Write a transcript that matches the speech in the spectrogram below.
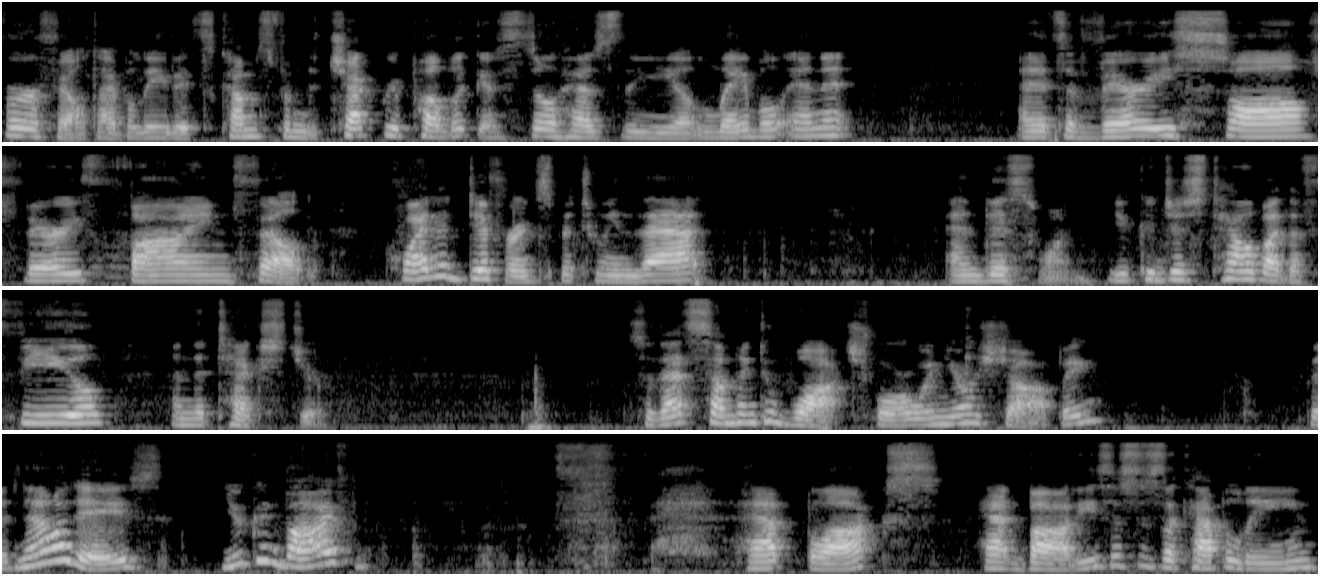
fur felt, I believe. It comes from the Czech Republic. It still has the uh, label in it. And it's a very soft, very fine felt. Quite a difference between that and this one. You can just tell by the feel and the texture. So that's something to watch for when you're shopping. But nowadays, you can buy hat blocks, hat bodies. This is a capeline,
